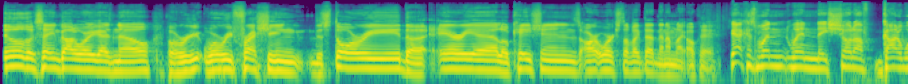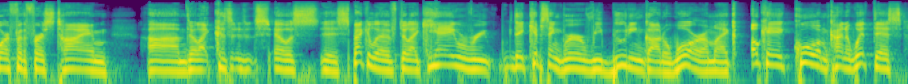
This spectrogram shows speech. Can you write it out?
still the same God of War you guys know, but we're, we're refreshing the story, the area, locations, artwork, stuff like that. Then I'm like, okay, Yeah, because when when they showed off God of War for the first time, um, they're like, because it, was uh, speculative. They're like, "Yay!" Re-, they kept saying we're rebooting God of War. I'm like, okay, cool. I'm kind of with this.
